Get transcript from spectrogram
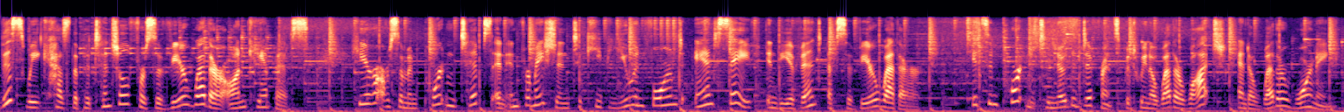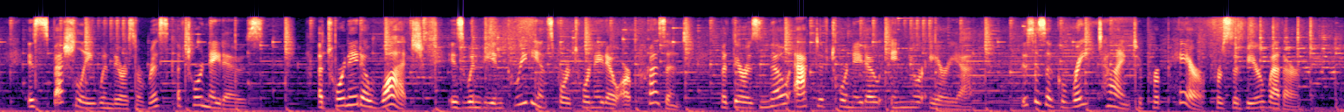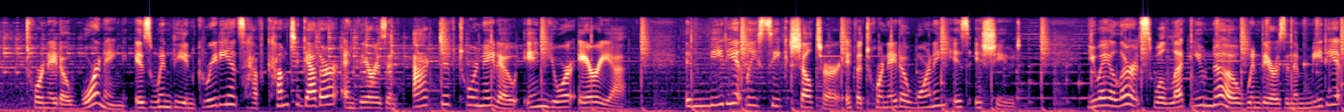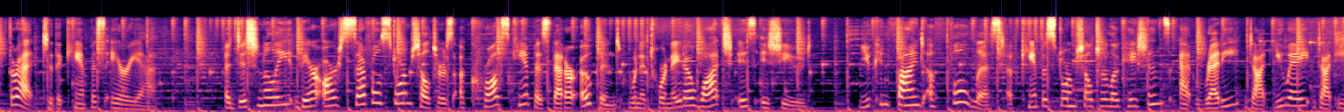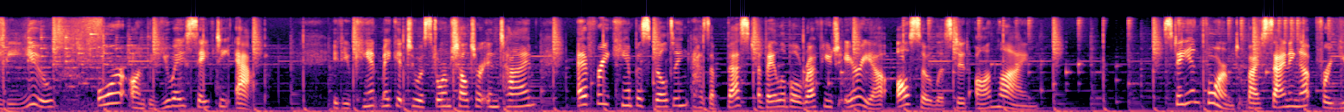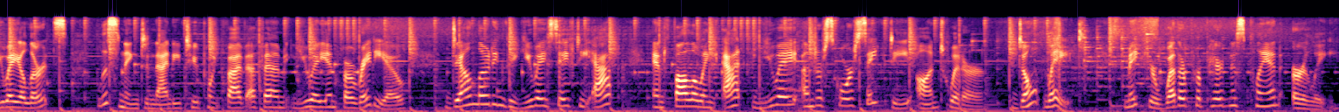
This week has the potential for severe weather on campus. Here are some important tips and information to keep you informed and safe in the event of severe weather. It's important to know the difference between a weather watch and a weather warning, especially when there is a risk of tornadoes. A tornado watch is when the ingredients for a tornado are present, but there is no active tornado in your area. This is a great time to prepare for severe weather. Tornado warning is when the ingredients have come together and there is an active tornado in your area. Immediately seek shelter if a tornado warning is issued. UA Alerts will let you know when there is an immediate threat to the campus area. Additionally, there are several storm shelters across campus that are opened when a tornado watch is issued. You can find a full list of campus storm shelter locations at ready.ua.edu or on the UA Safety app. If you can't make it to a storm shelter in time, every campus building has a best available refuge area also listed online. Stay informed by signing up for UA Alerts, listening to 92.5 FM UA Info Radio, downloading the UA Safety app, and following at UA underscore safety on Twitter. Don't wait. Make your weather preparedness plan early.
